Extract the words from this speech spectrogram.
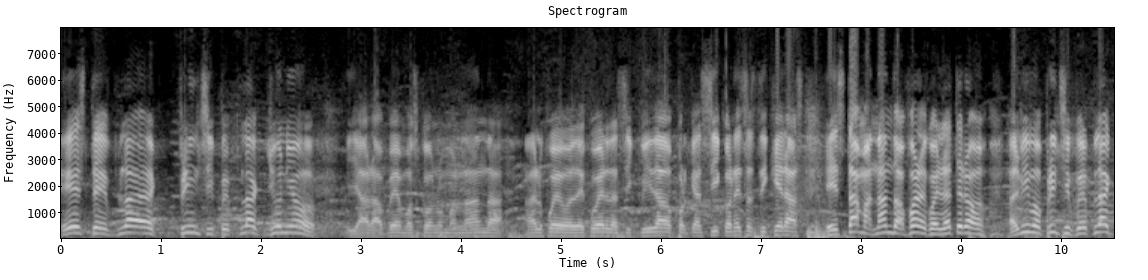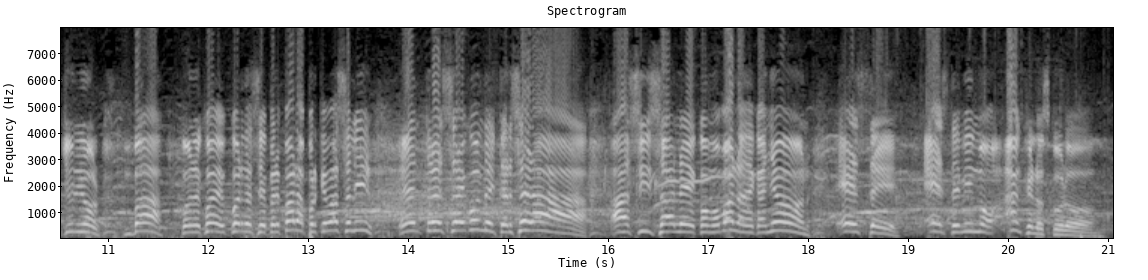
este Black Príncipe Black Jr. Y ahora vemos cómo manda al juego de cuerdas y cuidado porque así con esas tijeras está mandando afuera el cuadrilátero al mismo Príncipe Black Jr. Va con el juego de cuerdas, se prepara porque va a salir entre segunda y tercera. Así sale como bala de cañón este, este mismo ángel oscuro.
